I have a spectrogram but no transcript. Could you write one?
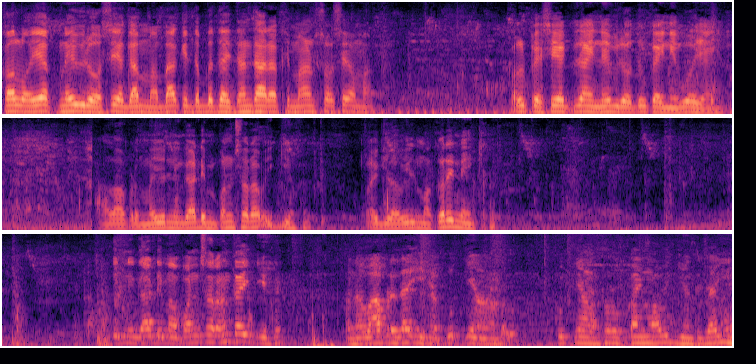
કલો એક નેવીરો છે ગામમાં. બાકી તો બધા ધંધા રાખી માણસો છે અમારે. કલ્પે એક જાય, નેવીરો દુકાઈ ની હોય અહીં. હાલો આપણે મયુરની ગાડીમાં પંચર આવી ગયું. આગલા વ્હીલમાં કરી નાખ્યું. મયુરની ગાડીમાં પંચર હંતાઈ ગયું. અને હવે આપણે જઈએ છીએ કુતિયાણા, બરોબર? કુતિયાણા થોડુંક કામ આવી ગયું તો જઈએ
